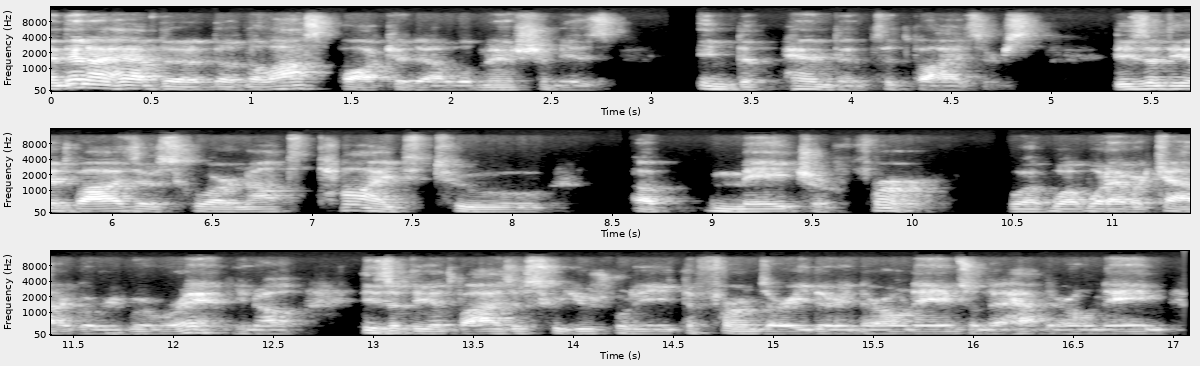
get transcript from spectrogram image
And then I have the, the, the last pocket I will mention is independent advisors. These are the advisors who are not tied to a major firm, whatever category we were in. You know, these are the advisors who usually the firms are either in their own names or they have their own name.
